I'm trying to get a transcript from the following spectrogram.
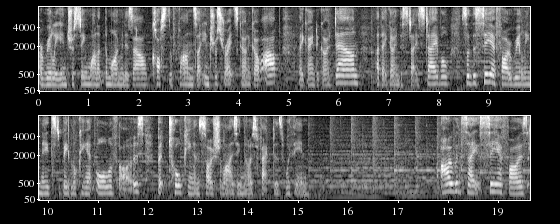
A really interesting one at the moment is our cost of funds. Are interest rates going to go up? Are they going to go down? Are they going to stay stable? So the CFO really needs to be looking at all of those, but talking and socialising those factors within. I would say CFOs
